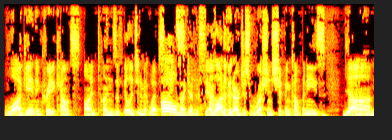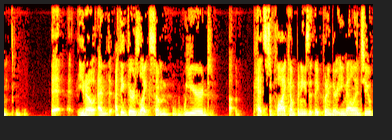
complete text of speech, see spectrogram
log in and create accounts on tons of illegitimate websites. Oh my goodness, yeah. A lot of it are just Russian shipping companies. Yeah. Um, eh, you know, and I think there's like some weird uh, pet supply companies that they put in their email into.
